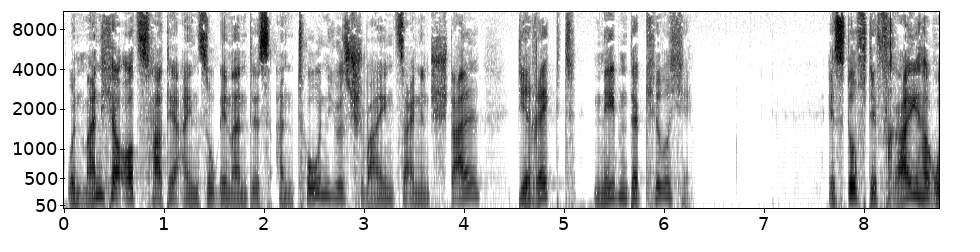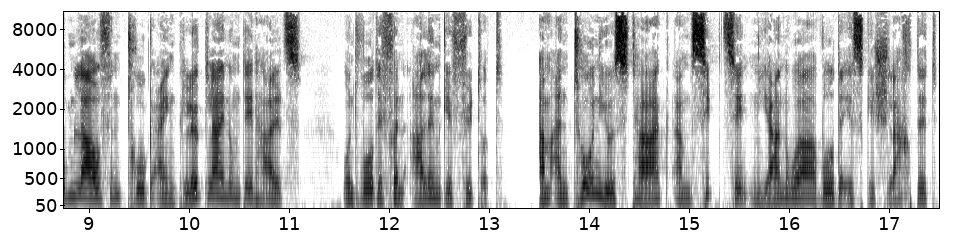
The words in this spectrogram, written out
Und mancherorts hatte ein sogenanntes Antonius-Schwein seinen Stall direkt neben der Kirche. Es durfte frei herumlaufen, trug ein Glöcklein um den Hals und wurde von allen gefüttert. Am Antoniustag am 17. Januar wurde es geschlachtet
